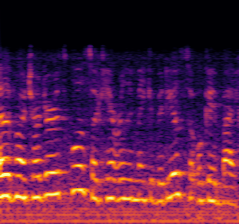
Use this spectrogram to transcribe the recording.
I left my charger at school, so I can't really make a video, so okay, bye.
